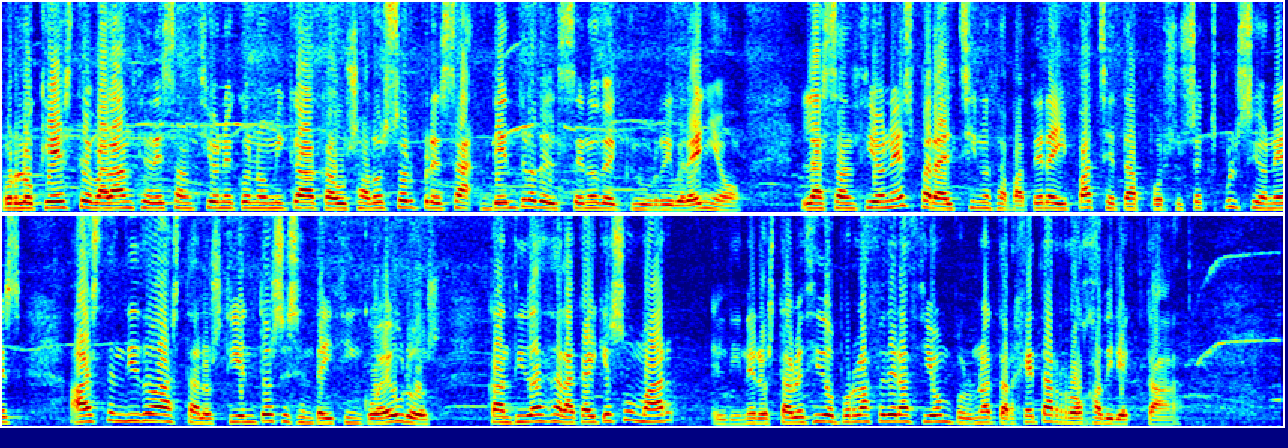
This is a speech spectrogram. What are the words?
por lo que este balance de sanción económica ha causado sorpresa dentro del seno del club ribereño. Las sanciones para el chino Zapatera y Pacheta por sus expulsiones ha ascendido hasta los 165 euros, cantidad a la que hay que sumar el dinero establecido por la federación por una tarjeta roja directa.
